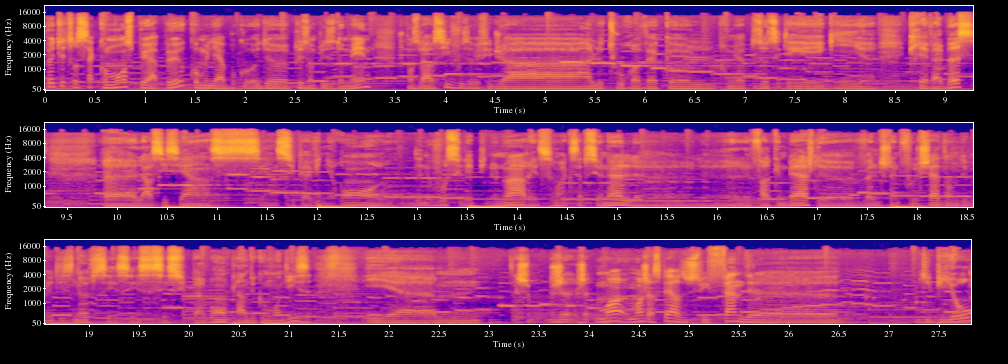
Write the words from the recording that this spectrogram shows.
Peut-être ça commence peu à peu, comme il y a beaucoup de plus en plus de domaines. Je pense là aussi, vous avez fait déjà le tour avec le premier épisode, c'était Guy Crévalbus. Euh, là aussi, c'est un, un, super vigneron. De nouveau, sur les pinots noirs, ils sont exceptionnels. Le, le Falkenberg, le Wallenstein Fullshed en 2019, c'est super bon, plein de gourmandise. Et euh, moi, moi j'espère, je suis fan de du bio,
